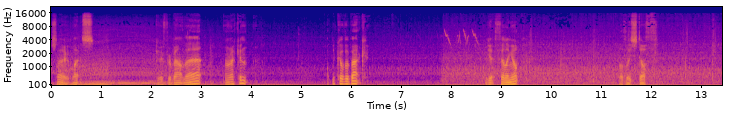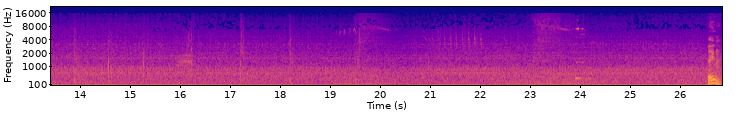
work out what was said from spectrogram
So, let's go for about there, I reckon. Pop the cover back. Get filling up. Lovely stuff. Boom.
